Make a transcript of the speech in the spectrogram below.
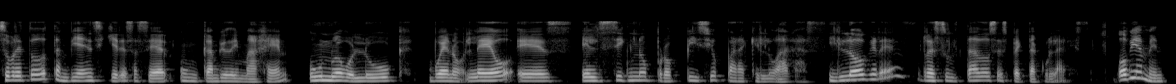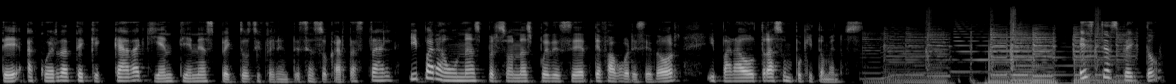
Sobre todo también si quieres hacer un cambio de imagen, un nuevo look. Bueno, Leo es el signo propicio para que lo hagas y logres resultados espectaculares. Obviamente, acuérdate que cada quien tiene aspectos diferentes en su carta astral y para unas personas puede ser de favorecedor y para otras un poquito menos. Este aspecto,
